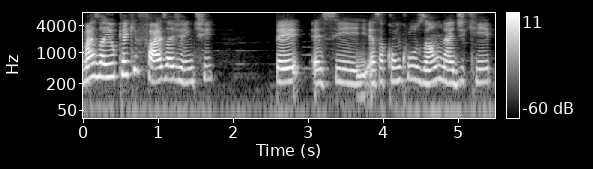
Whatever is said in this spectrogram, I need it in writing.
Mas aí o que que faz a gente ter esse, essa conclusão, né, de que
